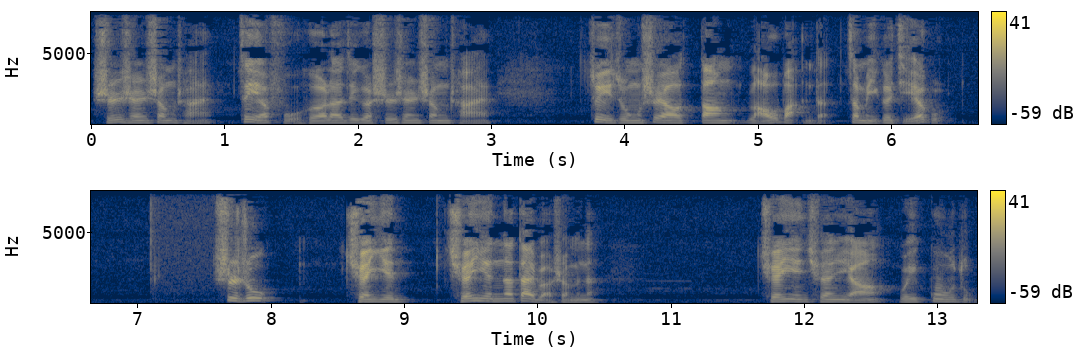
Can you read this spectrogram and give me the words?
食神生财，这也符合了这个食神生财，最终是要当老板的这么一个结果。四柱全阴，全阴呢代表什么呢？全阴全阳为孤独，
